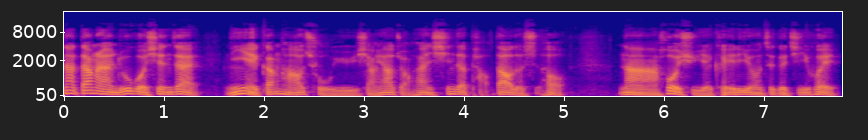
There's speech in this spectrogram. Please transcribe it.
那当然，如果现在你也刚好处于想要转换新的跑道的时候，那或许也可以利用这个机会，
